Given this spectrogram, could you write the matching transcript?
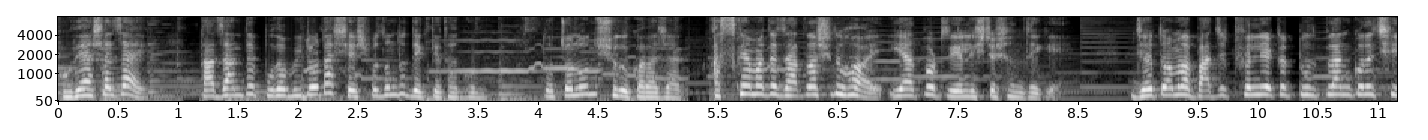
ঘুরে আসা যায়, তা জানতে পুরো ভিডিওটা শেষ পর্যন্ত দেখতে থাকুন। তো চলুন শুরু করা যাক। আজকে আমাদের যাত্রা শুরু হয় এয়ারপোর্ট রেল স্টেশন থেকে। যেহেতু আমরা বাজেট ফ্রেন্ডলি একটা ট্যুর প্ল্যান করেছি,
